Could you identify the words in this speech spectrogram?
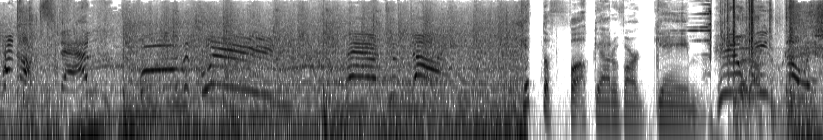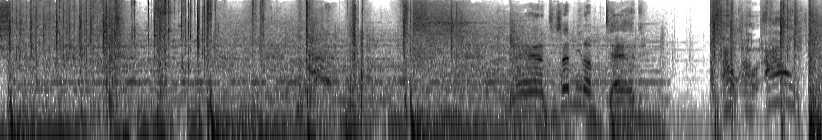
cannot stand! For the Queen! Prepare to die! Get the fuck out of our game. Here we go! Man, does that mean I'm dead? Ow, ow, ow!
